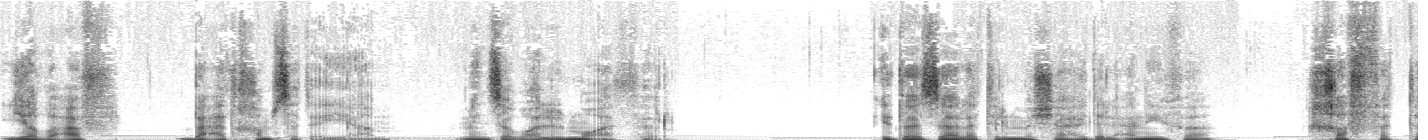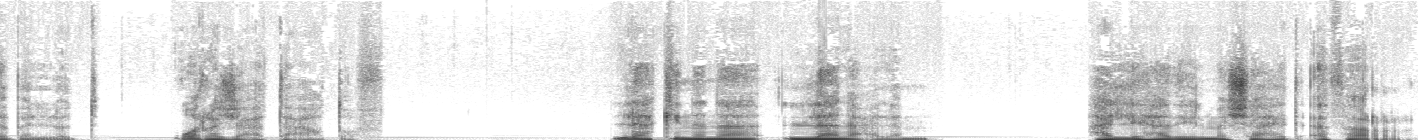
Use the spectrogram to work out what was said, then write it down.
يضعف بعد خمسة أيام من زوال المؤثر. إذا زالت المشاهد العنيفة خف التبلد ورجع التعاطف. لكننا لا نعلم هل لهذه المشاهد أثر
